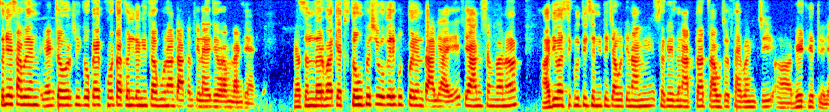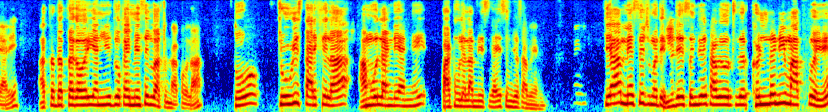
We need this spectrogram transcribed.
संजय साबळे यांच्यावरती जो काही खोटा खंडणीचा गुन्हा दाखल केला आहे देवराम लांडे यांनी या संदर्भात त्याची चौकशी वगैरे कुठपर्यंत आली आहे त्या अनुषंगानं आदिवासी कृती समितीच्या वतीनं आम्ही सगळेजण आत्ताच चावसर साहेबांची भेट घेतलेली आहे. आता दत्ता गावरी यांनी जो काही मेसेज वाचून दाखवला तो चोवीस तारखेला अमोल लांडे यांनी पाठवलेला मेसेज आहे संजय साबळे यांनी. त्या मेसेजमध्ये म्हणजे संजय साबळेवरती जर खंडणी मागतोय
